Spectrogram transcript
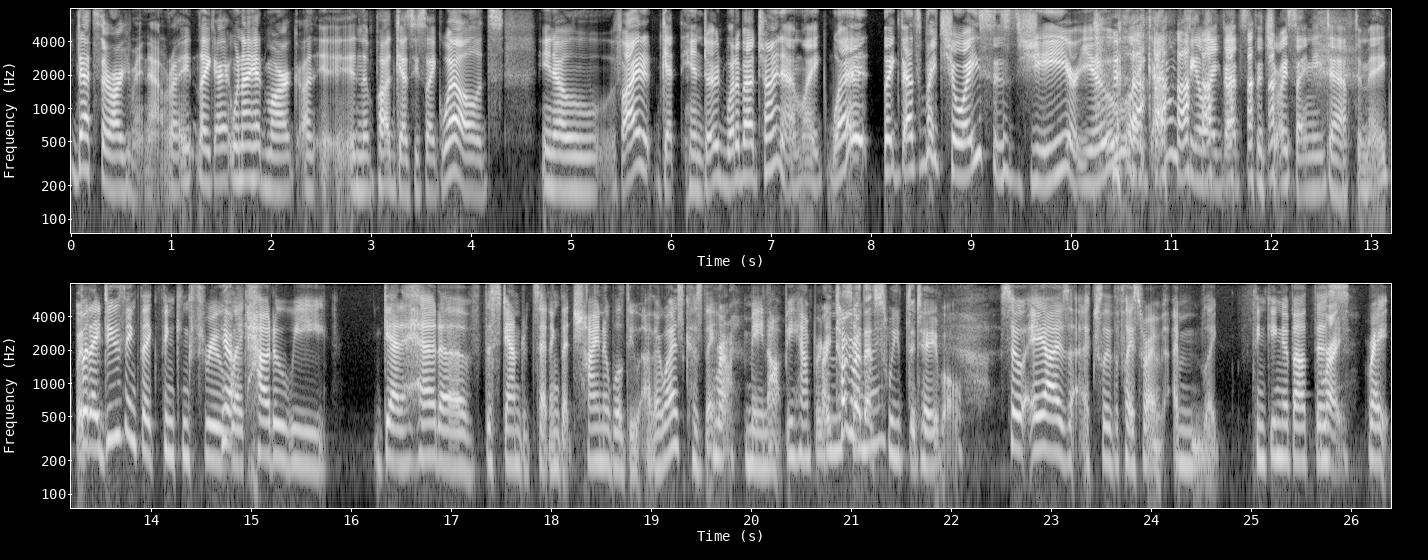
That's their argument now, right? Like I, when I had Mark on, in the podcast, he's like, "Well, it's you know, if I get hindered, what about China?" I'm like, "What? Like that's my choice? Is Xi or you? Like I don't feel like that's the choice I need to have to make." But, but I do think like thinking through Yeah. like how do we get ahead of the standard setting that China will do otherwise because they Right. may not be hampered. Right. Talk about same that sweep the table. So AI is actually the place where I'm, I'm like thinking about this. Right. Right.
